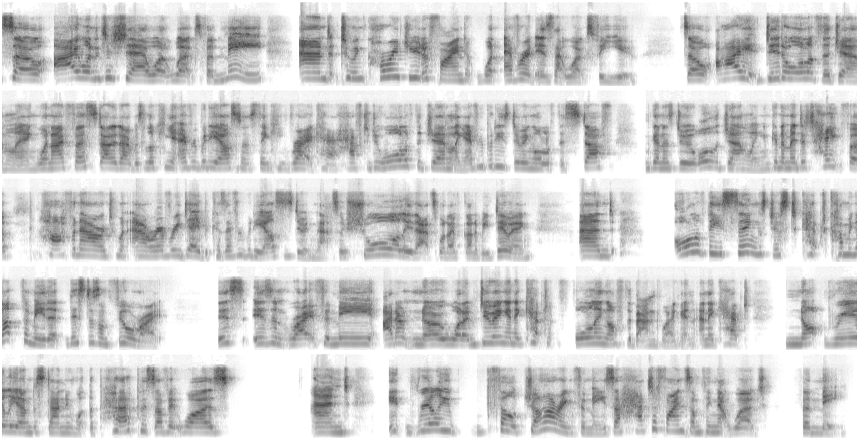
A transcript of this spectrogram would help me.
So I wanted to share what works for me and to encourage you to find whatever it is that works for you. So I did all of the journaling. When I first started, I was looking at everybody else and I was thinking, right, okay, I have to do all of the journaling. Everybody's doing all of this stuff. I'm going to do all the journaling. I'm going to meditate for half an hour to an hour every day because everybody else is doing that. So surely that's what I've got to be doing. And all of these things just kept coming up for me that this doesn't feel right. This isn't right for me. I don't know what I'm doing. And it kept falling off the bandwagon and it kept not really understanding what the purpose of it was and it really felt jarring for me. So I had to find something that worked for me.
